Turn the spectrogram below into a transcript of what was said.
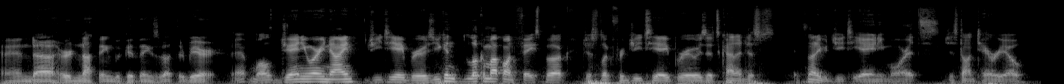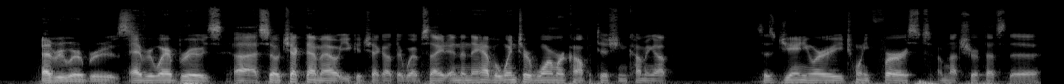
And uh, heard nothing but good things about their beer. Yeah, well, January 9th, GTA Brews. You can look them up on Facebook. Just look for GTA Brews. It's kind of just, it's not even GTA anymore. It's just Ontario. Everywhere brews. Everywhere Brews. Uh, so check them out. You could check out their website. And then they have a winter warmer competition coming up. It says January 21st. I'm not sure if that's the.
